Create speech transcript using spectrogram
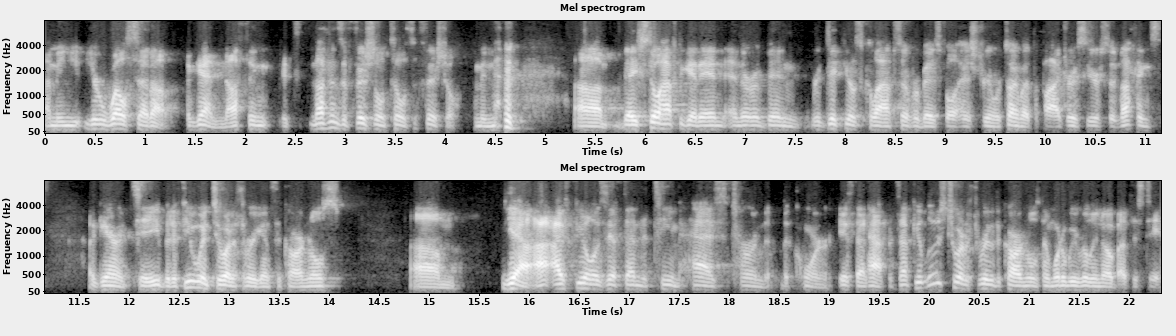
I mean, you- you're well set up. Again, nothing. It's nothing's official until it's official. I mean, um, they still have to get in, and there have been ridiculous collapse over baseball history. And we're talking about the Padres here, so nothing's a guarantee. But if you win two out of three against the Cardinals, um, yeah, I, I feel as if then the team has turned the corner. If that happens, now, if you lose two out of three to the Cardinals, then what do we really know about this team?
